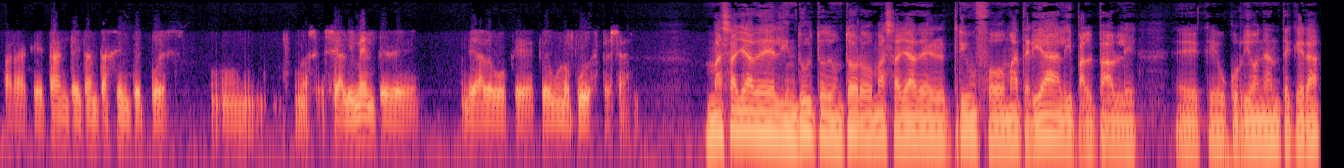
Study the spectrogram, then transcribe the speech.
para que tanta y tanta gente pues mm, no sé, se alimente de, de algo que, uno pudo expresar. Más allá del indulto de un toro, más allá del triunfo material y palpable eh, que ocurrió en Antequera,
